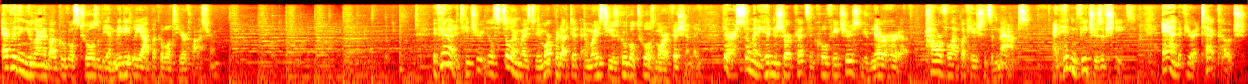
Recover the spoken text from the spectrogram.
Everything you learn about Google's tools will be immediately applicable to your classroom. If you're not a teacher, you'll still learn ways to be more productive and ways to use Google tools more efficiently. There are so many hidden shortcuts and cool features you've never heard of, powerful applications of maps, and hidden features of Sheets. And if you're a tech coach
